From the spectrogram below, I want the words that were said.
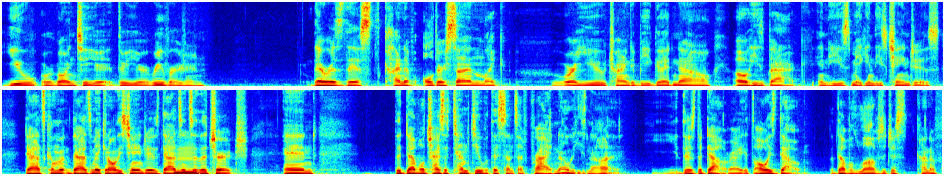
you were going to your through your reversion, there was this kind of older son like who are you trying to be good now? Oh, he's back and he's making these changes. Dad's coming. Dad's making all these changes. Dad's mm-hmm. into the church, and the devil tries to tempt you with this sense of pride. No, he's not. There's the doubt, right? It's always doubt. The devil loves to just kind of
